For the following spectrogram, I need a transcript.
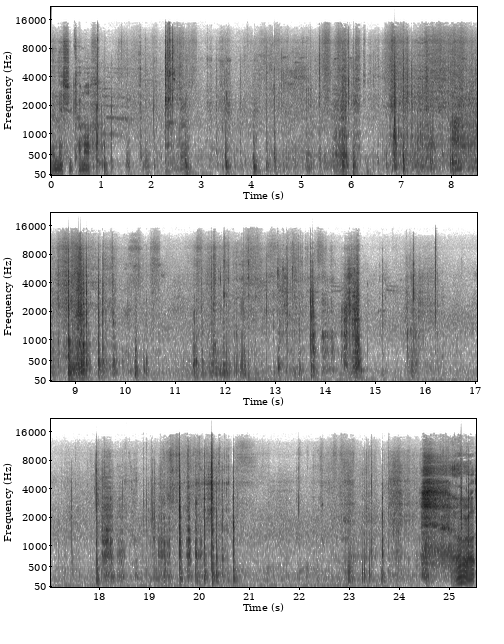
and this should come off. Alright.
